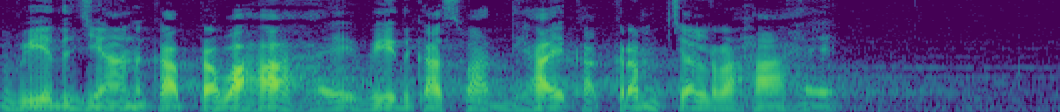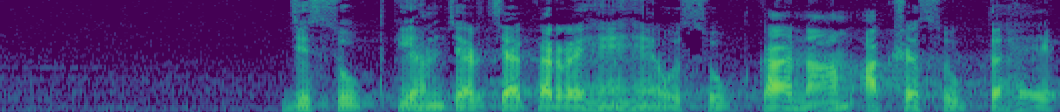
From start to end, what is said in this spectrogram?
वेद ज्ञान का प्रवाह है, वेद का स्वाध्याय का क्रम चल रहा है। जिस सूक्त की हम चर्चा कर रहे हैं, उस सूक्त का नाम अक्ष सूक्त है।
